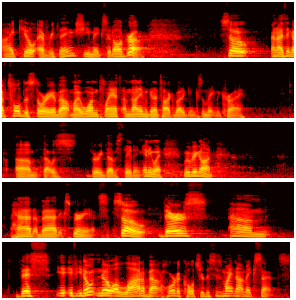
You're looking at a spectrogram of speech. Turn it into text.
I kill everything, she makes it all grow. So, and I think I've told the story about my one plant. I'm not even going to talk about it again because it'll make me cry. Um, that was very devastating. Anyway, moving on. Had a bad experience. So, there's um, this, if you don't know a lot about horticulture, this is, might not make sense.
